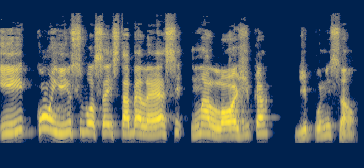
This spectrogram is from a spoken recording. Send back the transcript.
E, com isso, você estabelece uma lógica de punição.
